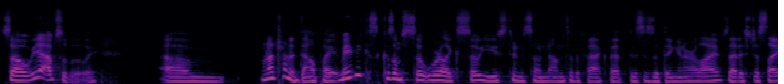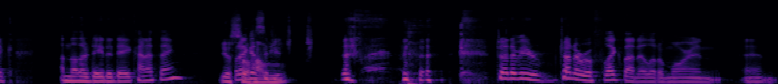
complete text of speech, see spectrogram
So yeah, absolutely. Um, I'm not trying to downplay it. Maybe because I'm so we're like so used to and so numb to the fact that this is a thing in our lives that it's just like another day to day kind of thing. You're But so I guess humble. if you're trying to be trying to reflect on it a little more, and and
